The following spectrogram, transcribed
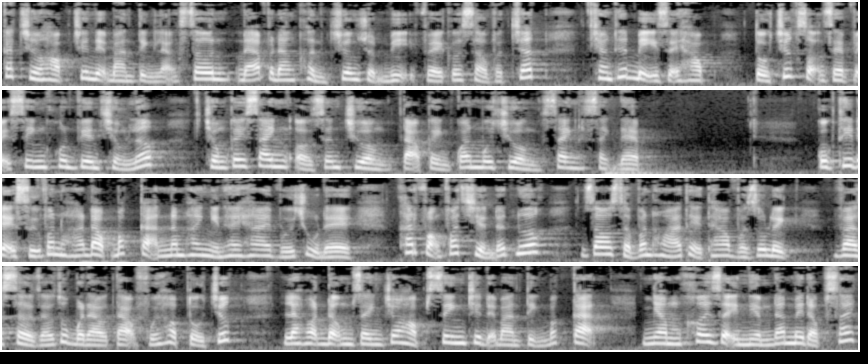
các trường học trên địa bàn tỉnh Lạng Sơn đã và đang khẩn trương chuẩn bị về cơ sở vật chất, trang thiết bị dạy học, tổ chức dọn dẹp vệ sinh khuôn viên trường lớp, trồng cây xanh ở sân trường tạo cảnh quan môi trường xanh sạch đẹp. Cuộc thi đại sứ văn hóa đọc Bắc Cạn năm 2022 với chủ đề Khát vọng phát triển đất nước do Sở Văn hóa Thể thao và Du lịch và Sở Giáo dục và Đào tạo phối hợp tổ chức là hoạt động dành cho học sinh trên địa bàn tỉnh Bắc Cạn nhằm khơi dậy niềm đam mê đọc sách,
